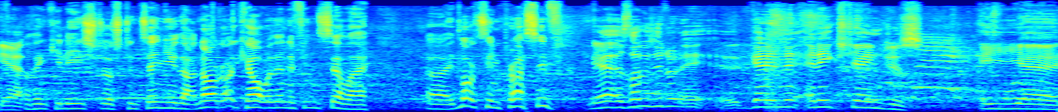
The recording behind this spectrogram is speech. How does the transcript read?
Yeah. I think he needs to just continue that. Not got caught with anything silly. Uh, it looks impressive. Yeah, as long as he don't uh, get any, any exchanges, he, uh,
